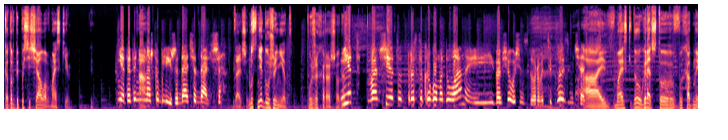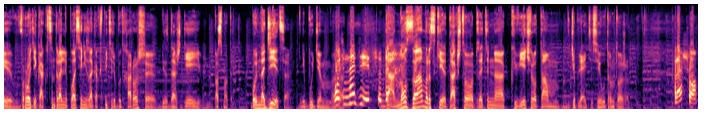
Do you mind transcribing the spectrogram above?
которую ты посещала в майске. Нет, это А. немножко ближе, дача дальше. Дальше. Ну, снега уже нет. Уже хорошо, да? Нет, вообще тут просто кругом одуваны, и вообще очень здорово, тепло и замечательно. А в майске, ну, говорят, что выходные вроде как в центральной полосе, не знаю, как в Питере будут хорошие, без дождей. Посмотрим. Будем надеяться, не будем... э, Будем надеяться, да. Да, но заморозки, так что обязательно к вечеру там утепляйтесь, и утром тоже. Хорошо.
